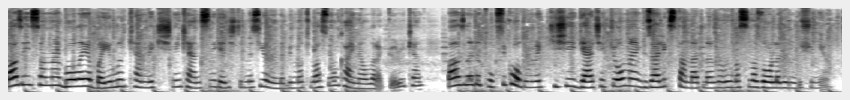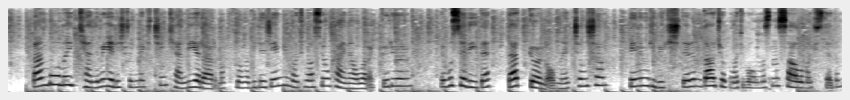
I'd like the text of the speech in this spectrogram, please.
Bazı insanlar bu olaya bayılırken ve kişinin kendisini geliştirmesi yönünde bir motivasyon kaynağı olarak görürken bazıları da toksik olduğunu ve kişiyi gerçekçi olmayan güzellik standartlarına uymasına zorladığını düşünüyor. Ben bu olayı kendimi geliştirmek için kendi yararıma kullanabileceğim bir motivasyon kaynağı olarak görüyorum ve bu seride That Girl olmaya çalışan benim gibi kişilerin daha çok motive olmasını sağlamak istedim.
